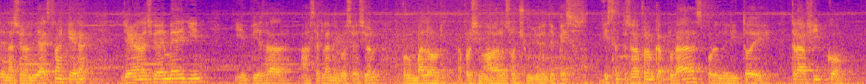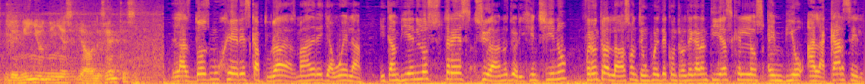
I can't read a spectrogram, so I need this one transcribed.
de nacionalidad extranjera, llegan a la ciudad de Medellín y empieza a hacer la negociación por un valor aproximado a los 8 millones de pesos. Estas personas fueron capturadas por el delito de tráfico de niños, niñas y adolescentes. Las dos mujeres capturadas, madre y abuela, y también los tres ciudadanos de origen chino, fueron trasladados ante un juez de control de garantías que los envió a la cárcel.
